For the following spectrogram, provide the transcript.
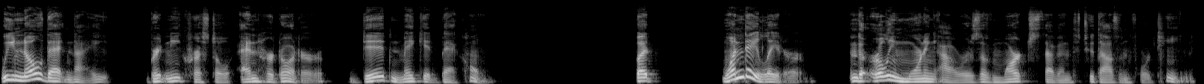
We know that night, Britney Crystal and her daughter did make it back home. But one day later, in the early morning hours of March 7th, 2014,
